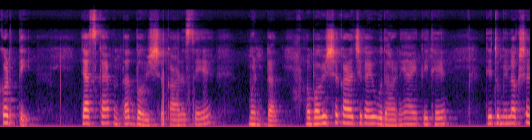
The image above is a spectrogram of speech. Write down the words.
कळते. त्याच काय म्हणतात? भविष्यकाळ असे म्हणतात. भविष्यकाळाची काही उदाहरणे आहेत तिथे ती तुम्ही लक्षात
